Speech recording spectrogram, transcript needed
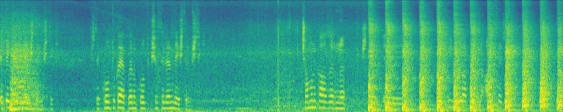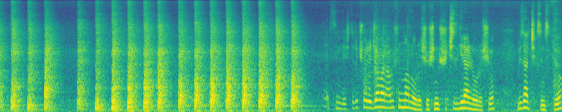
Eteklerini değiştirmiştik. İşte koltuk ayaklarının, koltuk şaselerini değiştirmiştik. Çamurluk ağızlarını, işte eee fil kulaklarını, ay. Hepsini değiştirdik. Şöyle Cemal abi şunlarla uğraşıyor. Şimdi şu çizgilerle uğraşıyor. Güzel çıksın istiyor.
